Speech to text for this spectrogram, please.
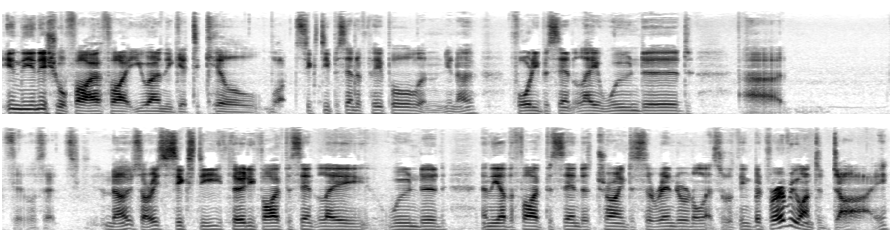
in the initial firefight, you only get to kill what sixty percent of people, and you know 40% lay wounded. Uh, was that? No, sorry, 60, 35% lay wounded, and the other 5% are trying to surrender and all that sort of thing. But for everyone to die,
